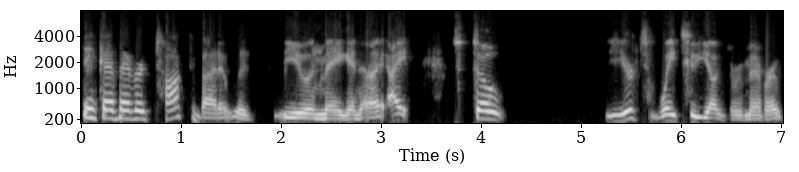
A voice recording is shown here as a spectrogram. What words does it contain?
think I've ever talked about it with you and Megan. I, I so you're way too young to remember.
